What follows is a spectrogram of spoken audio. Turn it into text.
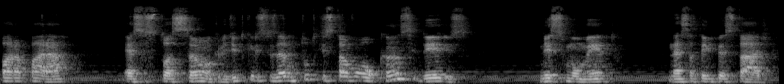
para parar essa situação. Eu acredito que eles fizeram tudo que estava ao alcance deles nesse momento, nessa tempestade.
